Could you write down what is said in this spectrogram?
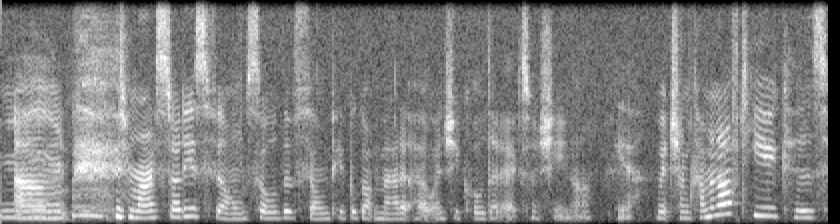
Mm. Um, Tamara studies film, so all the film people got mad at her when she called it Ex Machina. Yeah. Which I'm coming after you because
